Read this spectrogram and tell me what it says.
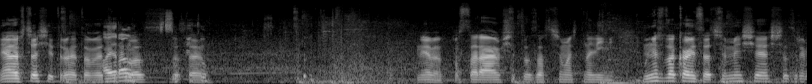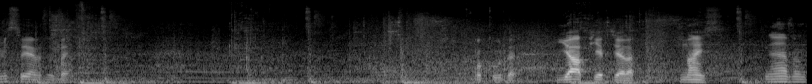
Nie, ale wcześniej trochę to wiecie, Iron? było Z z, sufitu? Nie wiem, postarałem się to zatrzymać na linii. To do końca, czy my się jeszcze zremisujemy tutaj? O kurde, ja pierdzielę. Nice. Nie wiem,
